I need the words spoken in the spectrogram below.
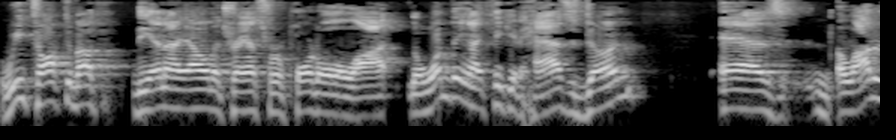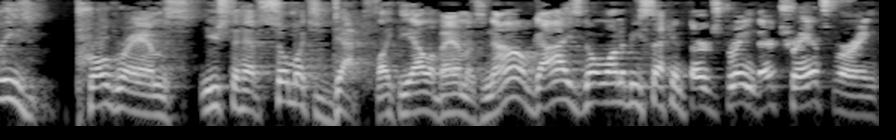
we talked about the NIL, and the transfer portal a lot. The one thing I think it has done as a lot of these programs used to have so much depth, like the Alabamas. Now guys don't want to be second, third string. They're transferring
